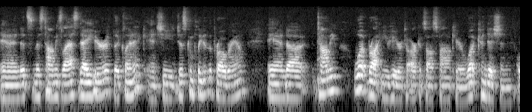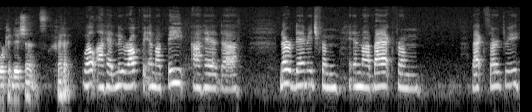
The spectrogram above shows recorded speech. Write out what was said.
and it's Miss Tommy's last day here at the clinic, and she just completed the program. And uh, Tommy, what brought you here to Arkansas Spinal Care? What condition or conditions? Well, I had neuropathy in my feet. I had uh, nerve damage from in my back from back surgery.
